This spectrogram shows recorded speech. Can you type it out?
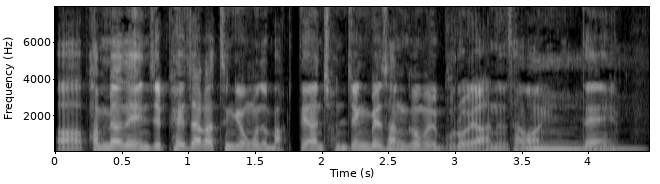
네. 아, 반면에 이제 패자 같은 경우는 막대한 전쟁 배상금을 물어야 하는 상황인데 음.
